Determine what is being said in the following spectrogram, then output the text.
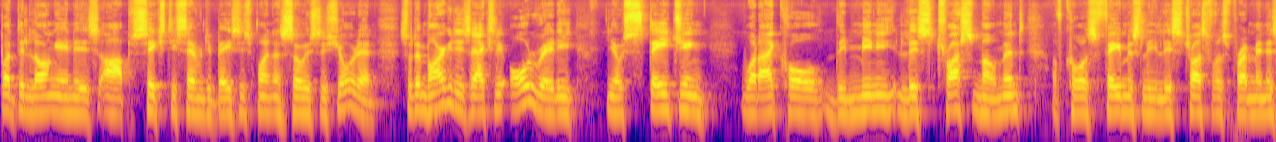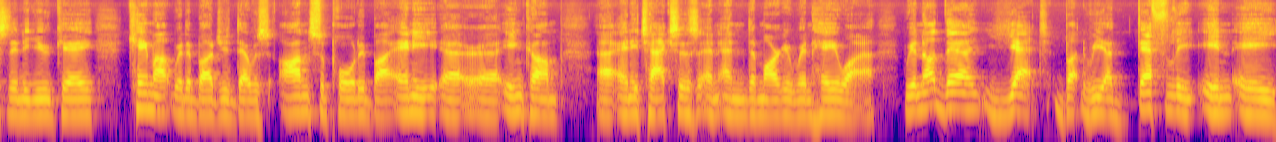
but the long end is up 60 70 basis point and so is the short end. So the market is actually already you know staging what I call the mini Liz Truss moment. Of course, famously, Liz Truss was prime minister in the UK, came out with a budget that was unsupported by any uh, uh, income, uh, any taxes, and, and the market went haywire. We're not there yet, but we are definitely in a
